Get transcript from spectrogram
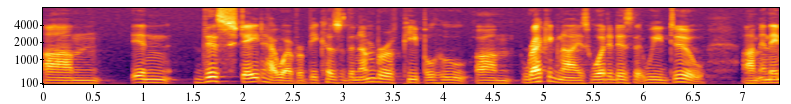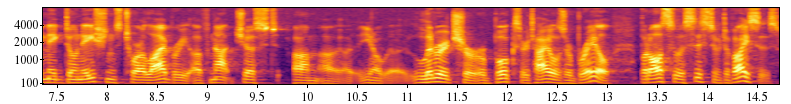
Um, in this state, however, because of the number of people who um, recognize what it is that we do, um, and they make donations to our library of not just um, uh, you know uh, literature or books or titles or braille, but also assistive devices.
